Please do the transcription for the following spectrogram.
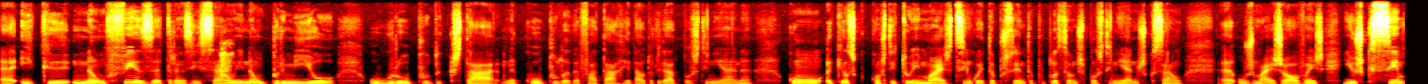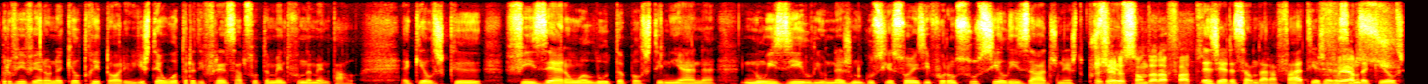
uh, e que não fez a transição e não premiou o grupo de que está na cúpula da Fatah e da autoridade palestiniana com aqueles que constituem mais de 50% da população dos palestinianos, que são os mais jovens e os que sempre viveram naquele território. E isto é outra diferença absolutamente fundamental. Aqueles que fizeram a luta palestiniana no exílio, nas negociações, negociações e foram socializados neste processo. A geração da Arafat? A geração da Arafat e a geração versus... daqueles,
